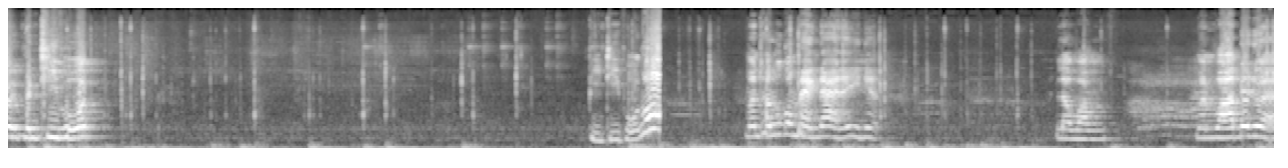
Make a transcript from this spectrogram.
ฮ้ยเป็นทีโพสผีทีโพสมันทะลุกำแพงได้นะอีเนี่ย ระวัง มันวาร์ปได้ด้วย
